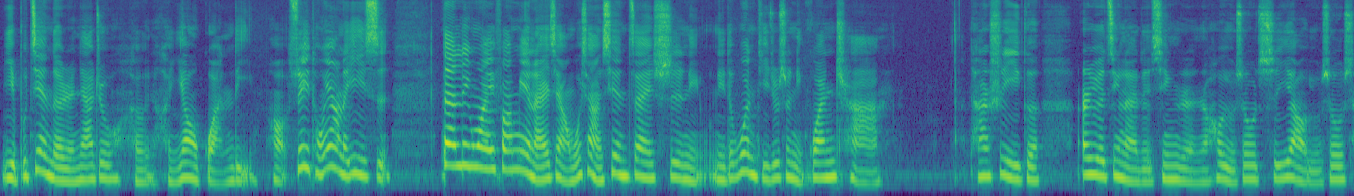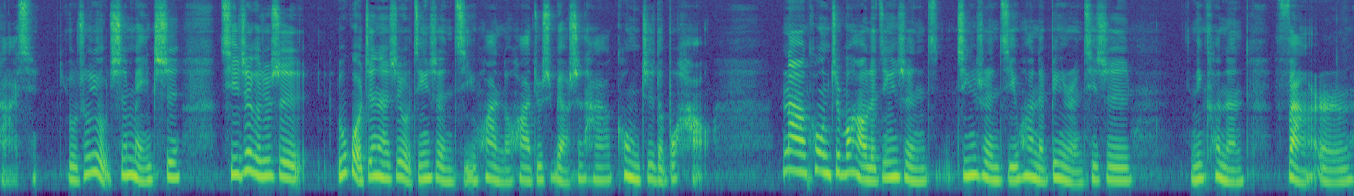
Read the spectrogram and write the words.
也不见得人家就很很要管理。好，所以同样的意思，但另外一方面来讲，我想现在是你你的问题就是你观察他是一个。二月进来的新人，然后有时候吃药，有时候傻，有时候有吃没吃。其实这个就是，如果真的是有精神疾患的话，就是表示他控制的不好。那控制不好的精神精神疾患的病人，其实你可能反而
